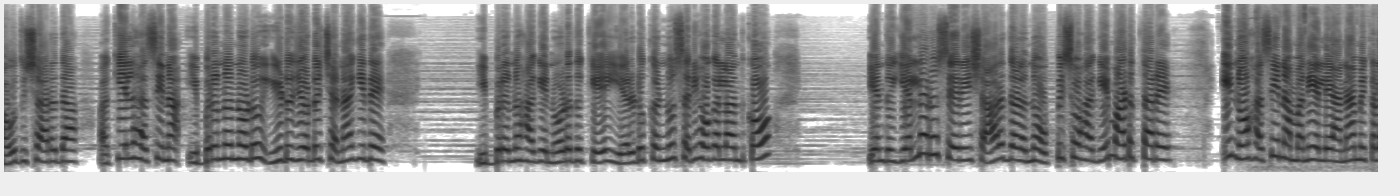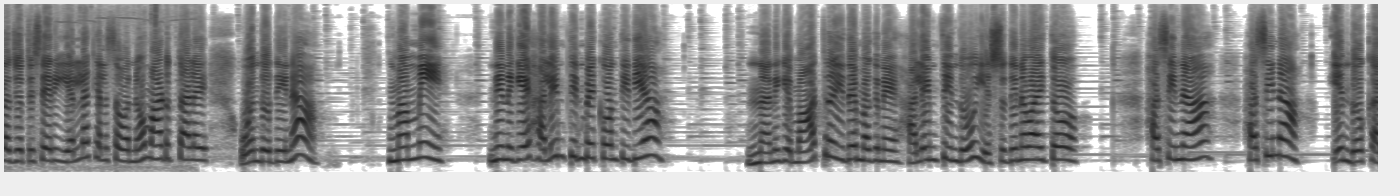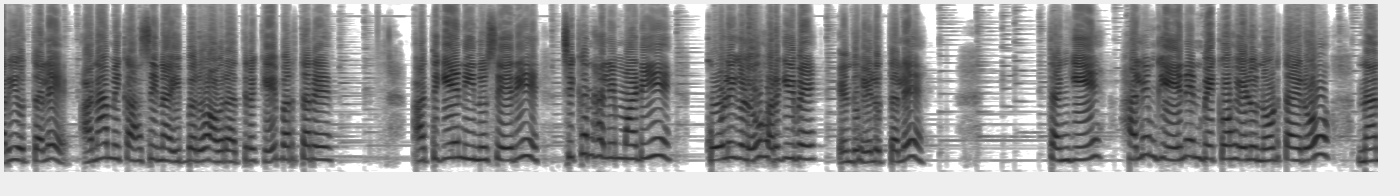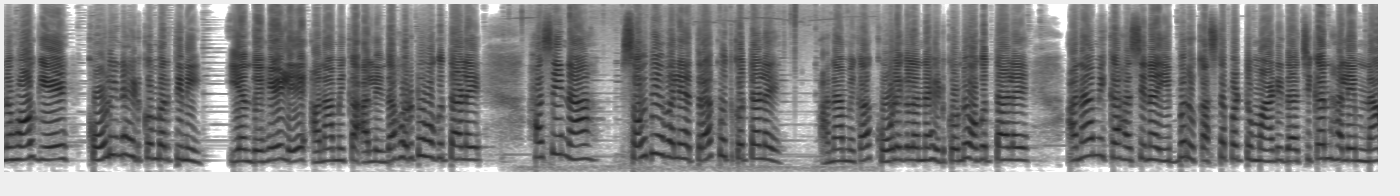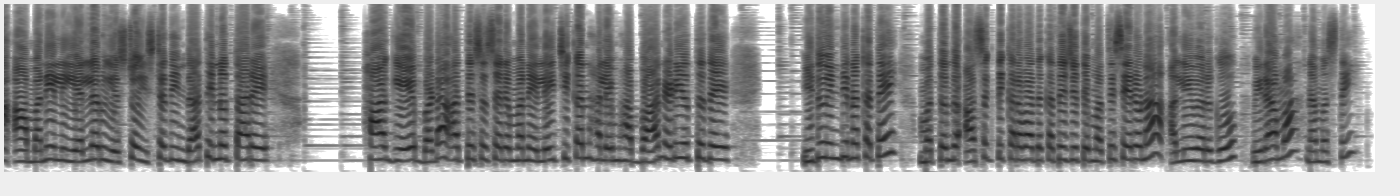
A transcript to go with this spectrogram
ಹೌದು ಶಾರದಾ, ಅಖಿಲ್, ಹಸಿನ ಇಬ್ಬರನ್ನು ನೋಡು, ಈಡು ಜೋಡು ಚೆನ್ನಾಗಿದೆ. ಇಬ್ಬರನ್ನು ಹಾಗೆ ನೋಡೋದಕ್ಕೆ ಎರಡು ಕಣ್ಣು ಸರಿ ಹೋಗಲ್ಲ ಅಂದ್ಕೋ. ಎಂದು ಎಲ್ಲರೂ ಸೇರಿ ಶಾರದಳನ್ನು ಒಪ್ಪಿಸುವ ಹಾಗೆ ಮಾಡುತ್ತಾರೆ. ಇನ್ನು ಹಸೀನಾ ಮನೆಯಲ್ಲಿ ಅನಾಮಿಕಳ ಜೊತೆ ಸೇರಿ ಎಲ್ಲ ಕೆಲಸವನ್ನು ಮಾಡುತ್ತಾಳೆ. ಒಂದು ದಿನ, ಮಮ್ಮಿ, ನಿನಗೆ ಹಲೀಮ್ ತಿನ್ಬೇಕು ಅಂತಿದ್ಯಾ? ನನಗೆ ಮಾತ್ರ ಇದೆ ಮಗನೇ, ಹಲೀಮ್ ತಿಂದು ಎಷ್ಟು ದಿನವಾಯ್ತು? ಹಸೀನಾ ಹಸೀನಾ, ಎಂದು ಕರೆಯುತ್ತಲೇ ಅನಾಮಿಕ ಹಸೀನಾ ಇಬ್ಬರು ಅವರ ಹತ್ರಕ್ಕೆ ಬರ್ತಾರೆ. ಅತ್ತಿಗೆ, ನೀನು ಸೇರಿ ಚಿಕನ್ ಹಲೀಮ್ ಮಾಡಿ, ಕೋಳಿಗಳು ಹೊರಗಿವೆ, ಎಂದು ಹೇಳುತ್ತಲೇ, ತಂಗಿ ಹಲೀಮ್ಗೆ ಏನೇನ್ ಬೇಕೋ ಹೇಳು ನೋಡ್ತಾ ಇರೋ. ನಾನು ಹೋಗಿ ಕೋಳಿನ ಹಿಡ್ಕೊಂಬರ್ತೀನಿ ಎಂದು ಹೇಳಿ ಅನಾಮಿಕ ಅಲ್ಲಿಂದ ಹೊರಟು ಹೋಗುತ್ತಾಳೆ. ಹಸೀನಾ ಸೌದೆ ಒಲೆ ಹತ್ರ ಕೂತ್ಕೊತಾಳೆ ಅನಾಮಿಕ ಕೋಳಿಗಳನ್ನು ಹಿಡ್ಕೊಂಡು ಹೋಗುತ್ತಾಳೆ. ಅನಾಮಿಕ, ಹಸಿನ ಇಬ್ಬರು ಕಷ್ಟಪಟ್ಟು ಮಾಡಿದ ಚಿಕನ್ ಹಲೀಮ್ನ ಆ ಮನೆಯಲ್ಲಿ ಎಲ್ಲರೂ ಎಷ್ಟೋ ಇಷ್ಟದಿಂದ ತಿನ್ನುತ್ತಾರೆ. ಹಾಗೆ ಬಡ ಅತ್ತೆ ಸೊಸೆರ ಮನೆಯಲ್ಲಿ ಚಿಕನ್ ಹಲೀಮ್ ಹಬ್ಬ ನಡೆಯುತ್ತದೆ. ಇದು ಇಂದಿನ ಕತೆ. ಮತ್ತೊಂದು ಆಸಕ್ತಿಕರವಾದ ಕತೆ ಜೊತೆ ಮತ್ತೆ ಸೇರೋಣ. ಅಲ್ಲಿವರೆಗೂ ವಿರಾಮ. ನಮಸ್ತೆ.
